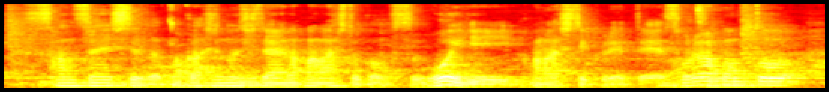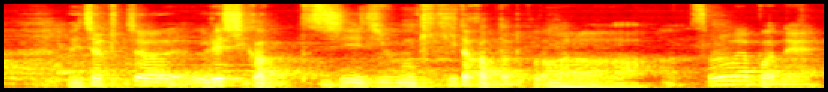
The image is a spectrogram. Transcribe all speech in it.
参戦してた昔の時代の話とかをすごい話してくれて、それは本当めちゃくちゃ嬉しかったし、自分も聞きたかったところだから、それはやっぱね、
